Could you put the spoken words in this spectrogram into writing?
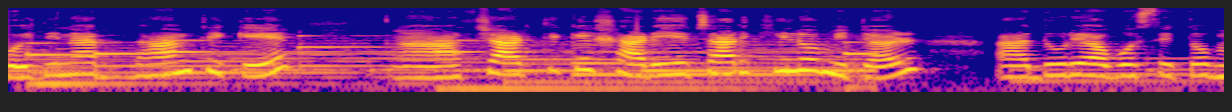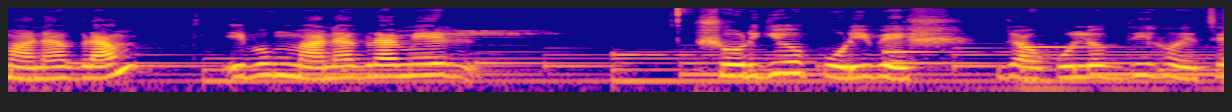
বৈদ্যনাথ ধাম থেকে চার থেকে সাড়ে চার কিলোমিটার দূরে অবস্থিত মানাগ্রাম এবং মানাগ্রামের স্বর্গীয় পরিবেশ যা উপলব্ধি হয়েছে,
